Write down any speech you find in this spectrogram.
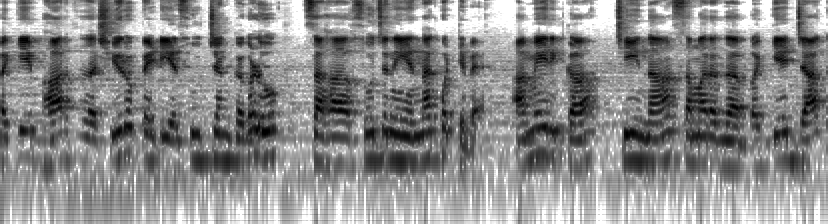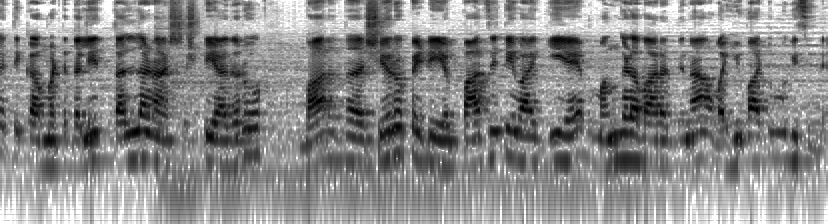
ಬಗ್ಗೆ ಭಾರತದ ಷೇರುಪೇಟೆಯ ಸೂಚ್ಯಂಕಗಳು ಸಹ ಸೂಚನೆಯನ್ನ ಕೊಟ್ಟಿವೆ. ಅಮೆರಿಕ, ಚೀನಾ ಸಮರದ ಬಗ್ಗೆ ಜಾಗತಿಕ ಮಟ್ಟದಲ್ಲಿ ತಲ್ಲಣ ಸೃಷ್ಟಿಯಾದರೂ ಭಾರತದ ಷೇರುಪೇಟೆಯ ಪಾಸಿಟಿವ್ ಆಗಿಯೇ ಮಂಗಳವಾರ ದಿನ ವಹಿವಾಟು ಮುಗಿಸಿದೆ.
